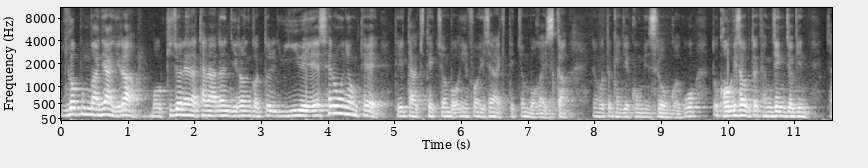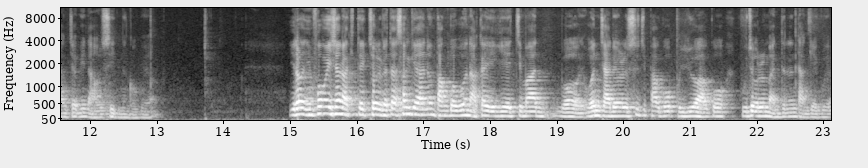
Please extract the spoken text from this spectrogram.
이것뿐만이 아니라 뭐 기존에 나타나는 이런 것들 이외에 새로운 형태의 데이터 아키텍처, 뭐 인포메이션 아키텍처 뭐가 있을까 이런 것도 굉장히 고민스러운 거고 또 거기서부터 경쟁적인 장점이 나올 수 있는 거고요. 이런 인포메이션 아키텍처를 갖다 설계하는 방법은 아까 얘기했지만 뭐 원 자료를 수집하고 분류하고 구조를 만드는 단계고요.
